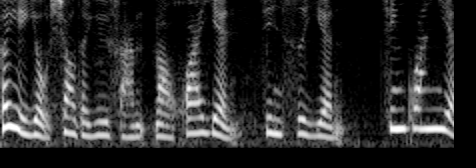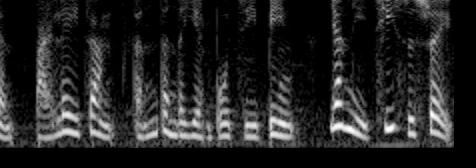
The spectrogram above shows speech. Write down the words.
可以有效的预防老花眼、近视眼、青光眼、白内障等等的眼部疾病，让你七十岁、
